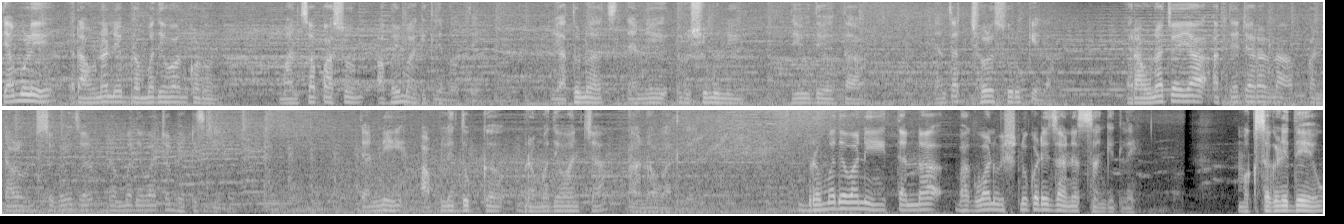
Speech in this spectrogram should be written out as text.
त्यामुळे रावणाने ब्रह्मदेवांकडून माणसापासून अभय मागितले नव्हते. यातूनच त्यांनी ऋषीमुनी देवदेवता यांचा छळ सुरू केला. रावणाच्या या अत्याचाराला कंटाळून सगळेजण ब्रह्मदेवाच्या भेटीस गेले. त्यांनी आपले दुःख ब्रह्मदेवांच्या कानावर घातले. ब्रह्मदेवाने त्यांना भगवान विष्णूकडे जाण्यास सांगितले. मग सगळे देव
